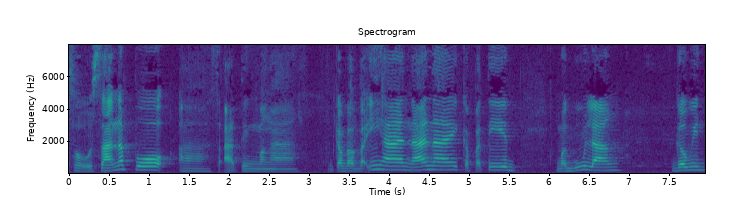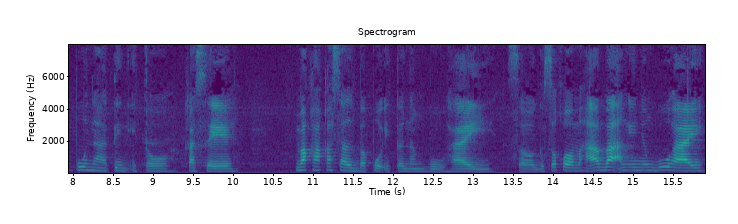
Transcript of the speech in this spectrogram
So, sana po ah, sa ating mga kababaihan, nanay, kapatid, magulang, gawin po natin ito kasi makakasalba po ito ng buhay. So, gusto ko mahaba ang inyong buhay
